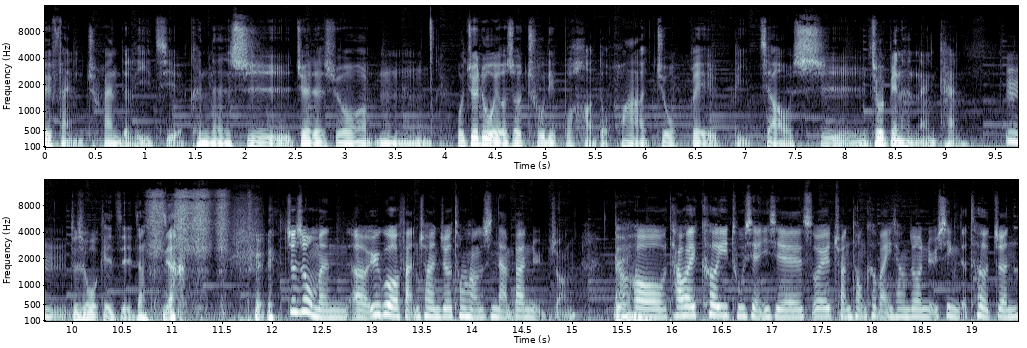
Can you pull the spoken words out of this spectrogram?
对反串的理解，可能是觉得说，嗯，我觉得如果有时候处理不好的话，就会比较是就会变得很难看，嗯，就是我可以直接这样讲，对，就是我们呃遇过反串，就通常是男扮女装，然后他会刻意凸显一些所谓传统刻板印象中的女性的特征，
